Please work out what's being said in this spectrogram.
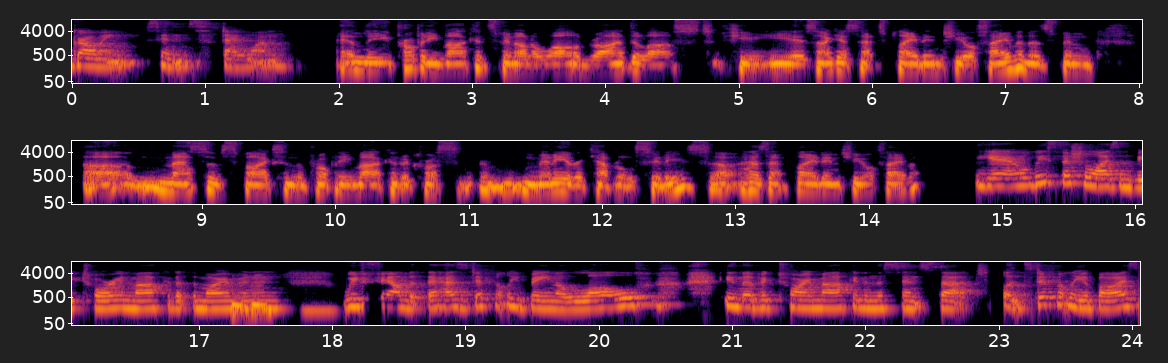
growing since day one. And the property market's been on a wild ride the last few years. I guess that's played into your favour. There's been uh, massive spikes in the property market across many of the capital cities. Uh, has that played into your favour? Yeah, well, we specialise in the Victorian market at the moment, mm-hmm. and we've found that there has definitely been a lull in the Victorian market in the sense that well, it's definitely a buyer's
